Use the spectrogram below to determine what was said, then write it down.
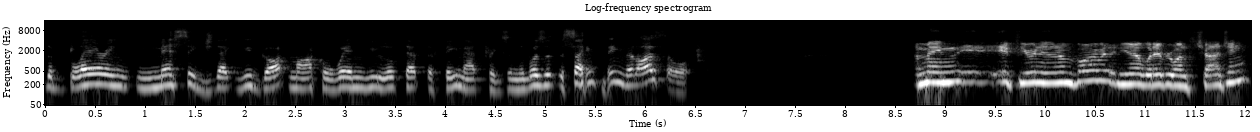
the blaring message that you got, Michael, when you looked at the fee matrix? And was it the same thing that I saw? I mean, if you're in an environment and you know what everyone's charging,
